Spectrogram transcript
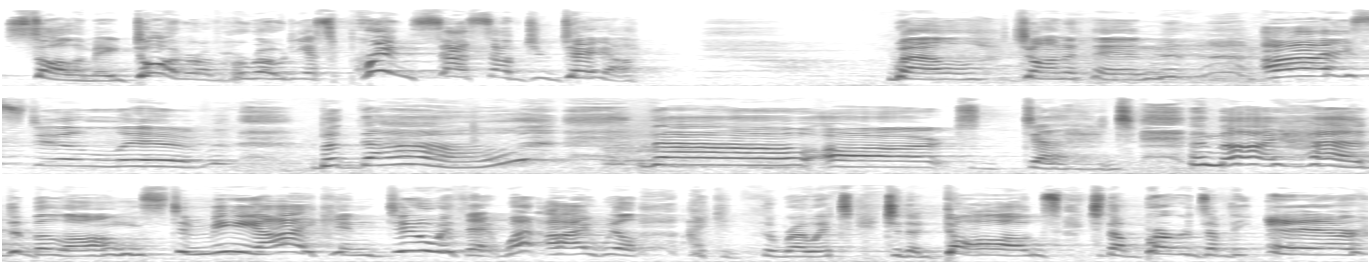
Salome, daughter of Herodias, princess of Judea. Well, Jonathan, I still live, but thou, art dead, and thy head belongs to me. I can do with it what I will. I can throw it to the dogs, to the birds of the air.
